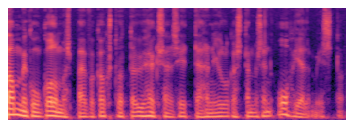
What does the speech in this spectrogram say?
tammikuun kolmas päivä 2009 sitten hän julkaisi tämmöisen ohjelmiston,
